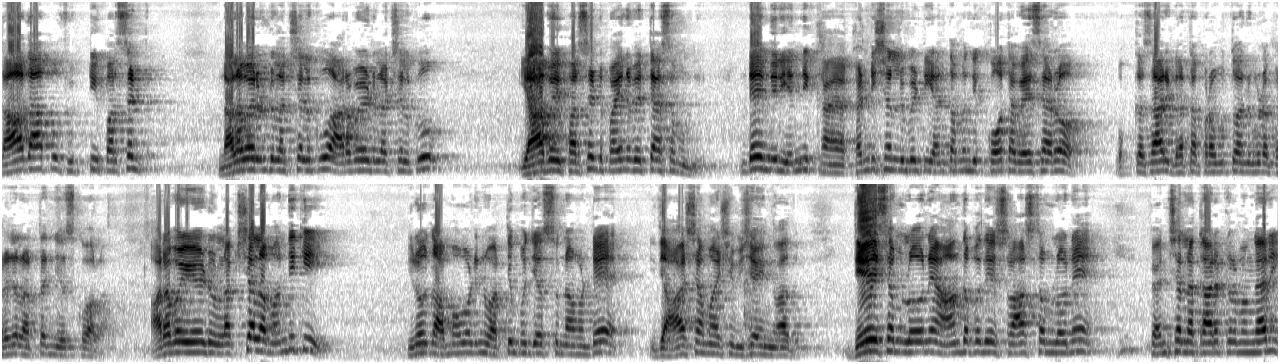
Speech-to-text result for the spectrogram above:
దాదాపు ఫిఫ్టీ పర్సెంట్ నలభై రెండు లక్షలకు అరవై ఏడు లక్షలకు యాభై పర్సెంట్ పైన వ్యత్యాసం ఉంది. అంటే మీరు ఎన్ని క- కండిషన్లు పెట్టి ఎంతమంది కోత వేశారో ఒక్కసారి గత ప్రభుత్వాన్ని కూడా ప్రజలు అర్థం చేసుకోవాలి. అరవై ఏడు లక్షల మందికి ఈరోజు అమ్మఒడిని వర్తింపజేస్తున్నామంటే ఇది ఆషామాషి విషయం కాదు. దేశంలోనే ఆంధ్రప్రదేశ్ రాష్ట్రంలోనే పెన్షన్ల కార్యక్రమం కానీ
